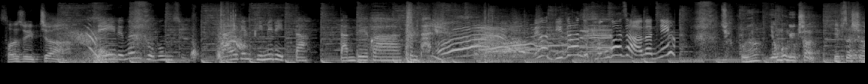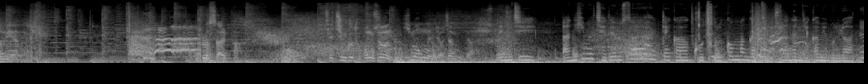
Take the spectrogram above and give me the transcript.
선수 입장. 내 이름은 도봉수. 나에겐 비밀이 있다. 남들과 좀 다른. 어? 내가 니들한테 경고하지 않았니? 연봉 6천 입사 시험이에요. 플러스 알파. 제 친구 도봉순 힘없는 여자입니다. 왠지 난 힘을 제대로 써야 할 때가 곧 올 것만 같은 불안한 예감이 몰려왔다.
